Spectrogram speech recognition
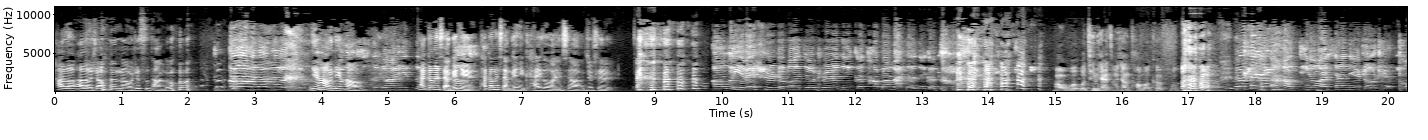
，Hello Hello，张曼曼，我是斯坦路。啊，Hello，Hello，你好你好，不好意思，他刚才想跟你，他刚才想跟你开个玩笑，就是啊，我以为是什么，就是那个淘宝买的那个东西，哦，我我听起来这么像淘宝客服，就是声音很好听啊，像那种人工，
